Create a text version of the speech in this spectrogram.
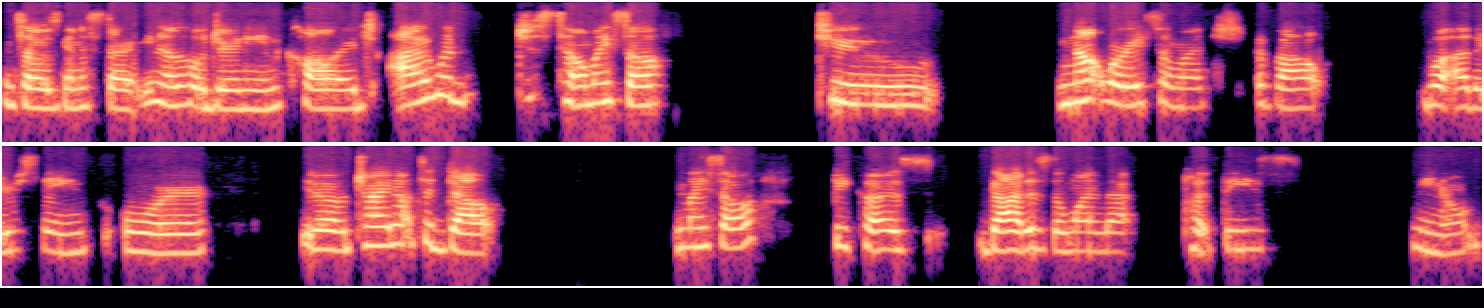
And so I was going to start, you know, the whole journey in college. I would just tell myself to not worry so much about what others think or you know try not to doubt myself because god is the one that put these you know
